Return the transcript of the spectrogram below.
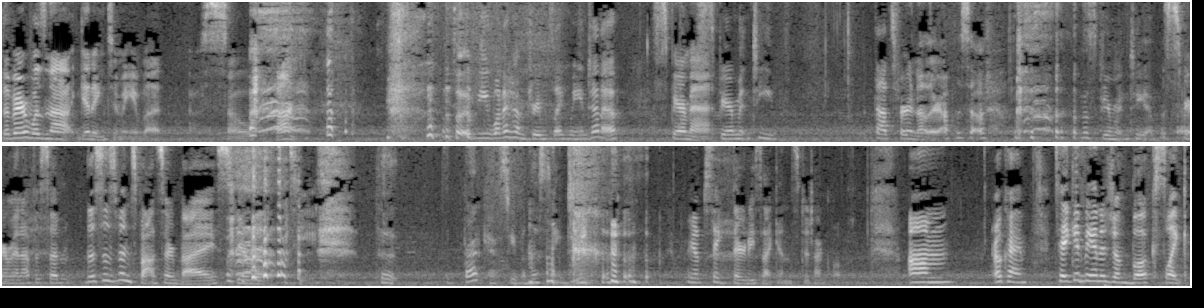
The bear was not getting to me, but it was so fun. So if you want to have dreams like me and Jenna, Spearmint. spearmint tea. That's for another episode. the spearmint tea episode. Spearmint episode. This has been sponsored by Spearmint Tea. The, the broadcast you've been listening to. We have to take 30 seconds to talk about them. Um, okay. Take advantage of books. Like,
